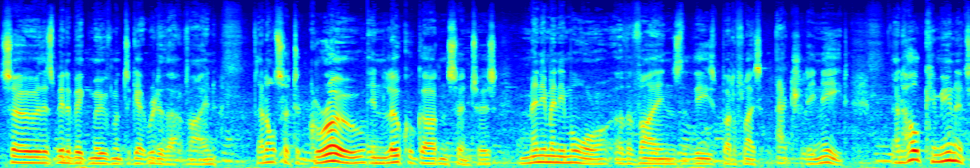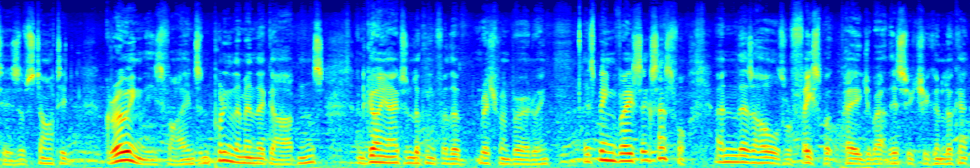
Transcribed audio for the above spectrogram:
So there's been a big movement to get rid of that vine and also to grow in local garden centres many, many more of the vines that these butterflies actually need. And whole communities have started growing these vines and putting them in their gardens and going out and looking for the Richmond birdwing. It's been very successful. And there's a whole sort of Facebook page about this which you can look at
